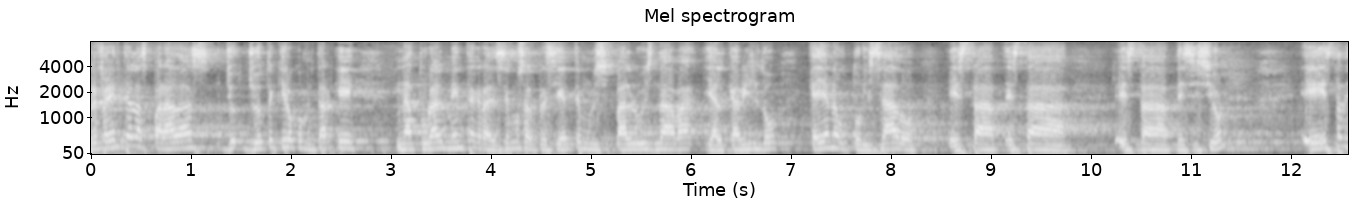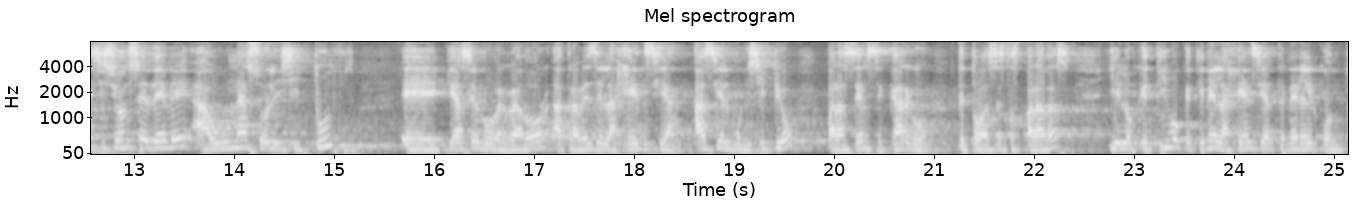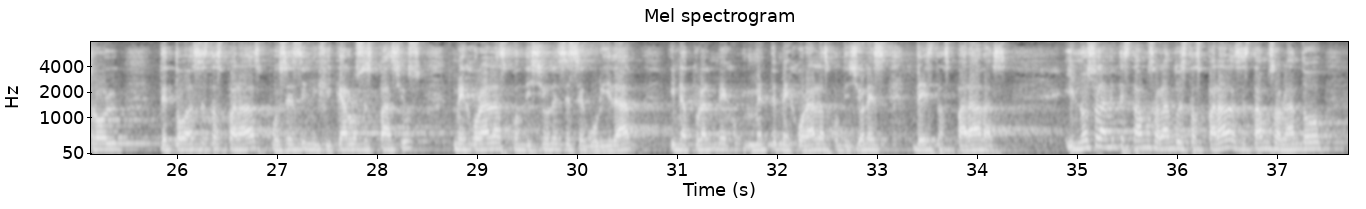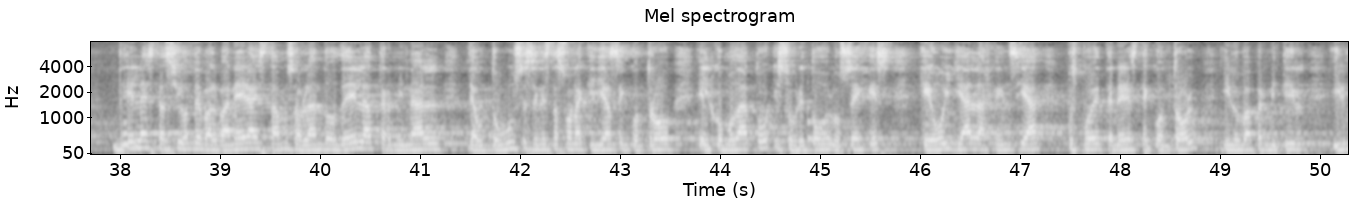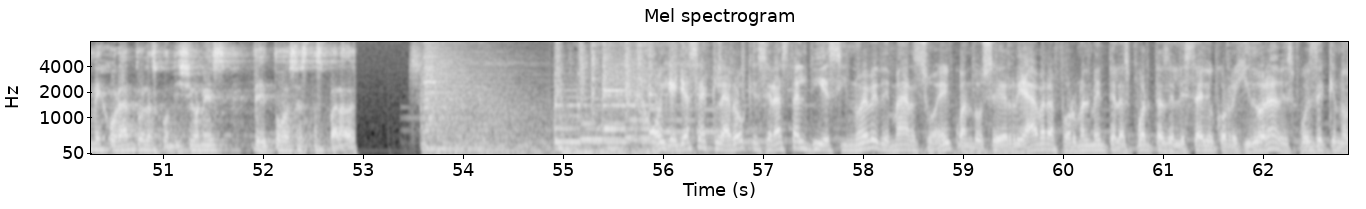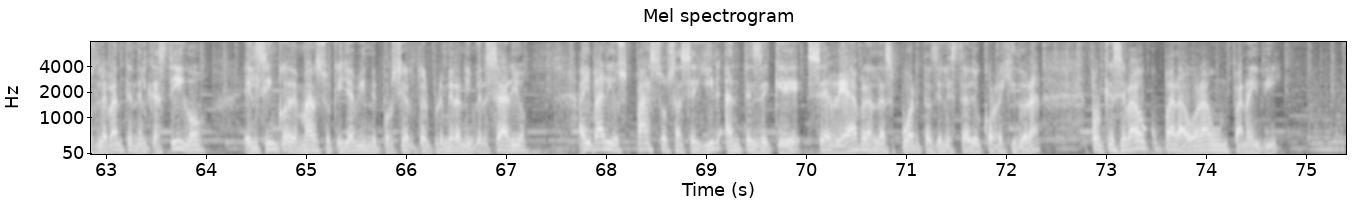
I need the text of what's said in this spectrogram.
Referente a las paradas, yo, te quiero comentar que naturalmente agradecemos al presidente municipal Luis Nava y al Cabildo que hayan autorizado esta decisión. Eh, Esta decisión se debe a una solicitud eh, que hace el gobernador a través de la agencia hacia el municipio para hacerse cargo de todas estas paradas y el objetivo que tiene la agencia al tener el control de todas estas paradas pues es dignificar los espacios, mejorar las condiciones de seguridad y naturalmente mejorar las condiciones de estas paradas. Y no solamente estamos hablando de estas paradas, estamos hablando de la estación de Valvanera, estamos hablando de la terminal de autobuses en esta zona que ya se encontró el comodato y sobre todo los ejes que hoy ya la agencia pues puede tener este control y nos va a permitir ir mejorando las condiciones de todas estas paradas. Oiga, ya se aclaró que será hasta el 19 de marzo, ¿eh? cuando se reabra formalmente las puertas del Estadio Corregidora, después de que nos levanten el castigo, el 5 de marzo, que ya viene, por cierto, el primer aniversario. Hay varios pasos a seguir antes de que se reabran las puertas del Estadio Corregidora, porque se va a ocupar ahora un Fan ID,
